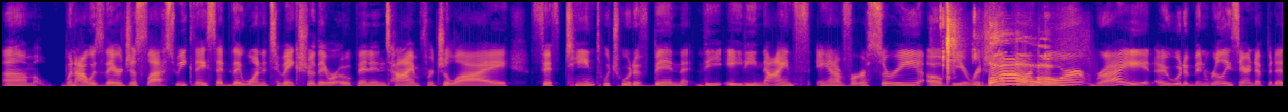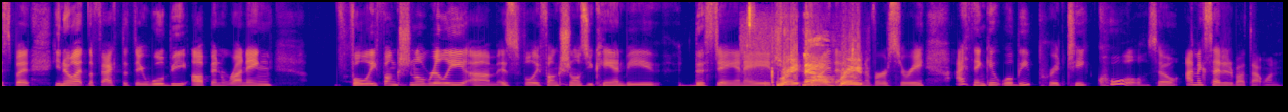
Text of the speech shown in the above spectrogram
Um, when I was there just last week, they said they wanted to make sure they were open in time for July 15th, which would have been the 89th anniversary of the original wow. Parkmoor. Right. It would have been really serendipitous. But you know what? The fact that they will be up and running fully functional really um, as fully functional as you can be this day and age right now that right. anniversary i think it will be pretty cool so i'm excited about that one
